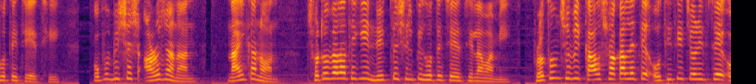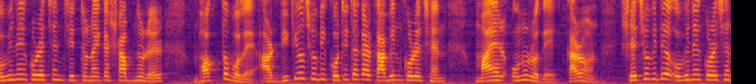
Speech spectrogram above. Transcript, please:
হতে চেয়েছি। অপু বিশ্বাস আরও জানান, নায়িকা নন, ছোটবেলা থেকেই নৃত্যশিল্পী হতে চেয়েছিলাম আমি। প্রথম ছবি কাল সকালেতে অতিথি চরিত্রে অভিনয় করেছেন চিত্রনায়িকা শাবনুরের ভক্ত বলে, আর দ্বিতীয় ছবি কোটি টাকার কাবিন করেছেন মায়ের অনুরোধে, কারণ সে ছবিতে অভিনয় করেছেন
